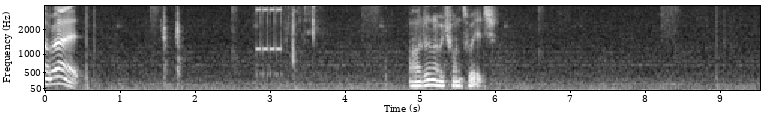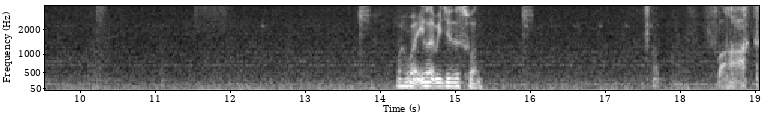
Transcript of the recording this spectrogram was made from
All right. Oh, I don't know which one's which. Why won't you let me do this one? Oh, fuck.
